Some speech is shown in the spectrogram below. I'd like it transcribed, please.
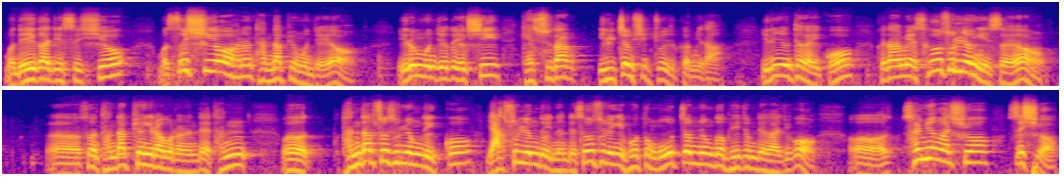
뭐 네 가지 쓰시오, 뭐 쓰시오 하는 단답형 문제예요. 이런 문제도 역시 개수당 1점씩 주어질 겁니다. 이런 형태가 있고 그 다음에 서술형이 있어요. 어, 서 단답형이라고 그러는데 단 어, 단답 서술형도 있고 약술형도 있는데 서술형이 보통 5점 정도 배점돼 가지고 어, 설명하시오, 쓰시오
